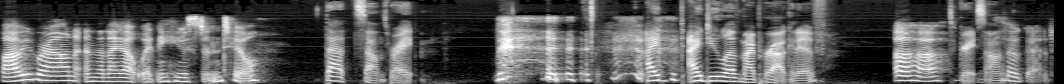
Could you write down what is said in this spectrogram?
Bobby Brown, and then I got Whitney Houston too. That sounds right. I I do love my prerogative. uh huh. It's a great song. So good.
